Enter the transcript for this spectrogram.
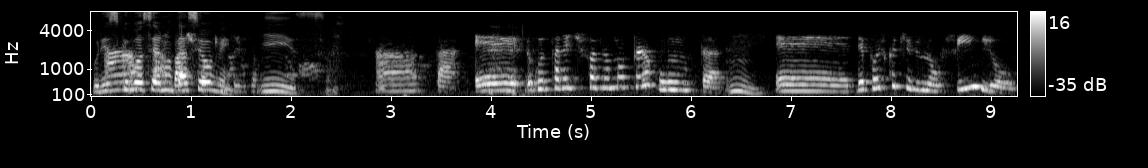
Por isso que Ah, você tá. não tá se ouvindo. Isso. Ah, tá. É, eu gostaria de fazer uma pergunta. Hum. É, depois que eu tive meu filho,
